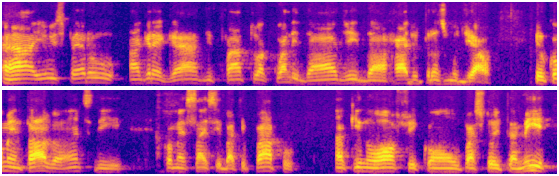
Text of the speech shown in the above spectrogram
Ah, eu espero agregar, de fato, a qualidade da Rádio Transmundial. Eu comentava, antes de começar esse bate-papo, aqui no off com o pastor Itamir,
